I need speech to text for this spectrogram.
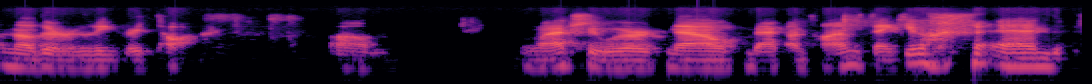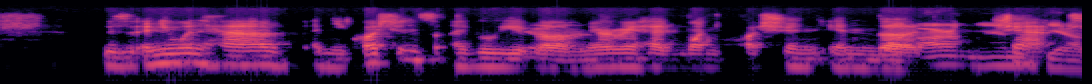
another really great talk. Um, well, actually, we're now back on time. Thank you. and does anyone have any questions? I believe uh, Mary had one question in the chat. Yeah.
